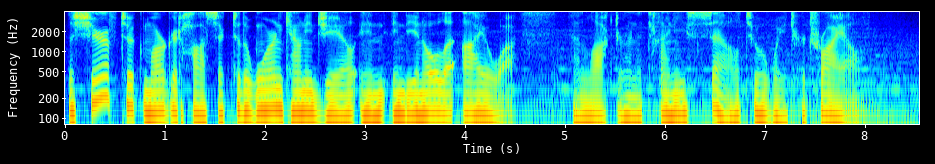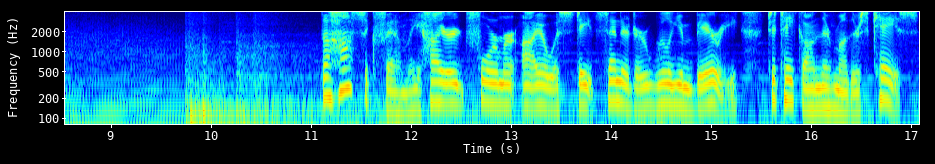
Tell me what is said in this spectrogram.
The sheriff took Margaret Hossack to the Warren County Jail in Indianola, Iowa, and locked her in a tiny cell to await her trial. The Hossack family hired former Iowa State Senator William Berry to take on their mother's case.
